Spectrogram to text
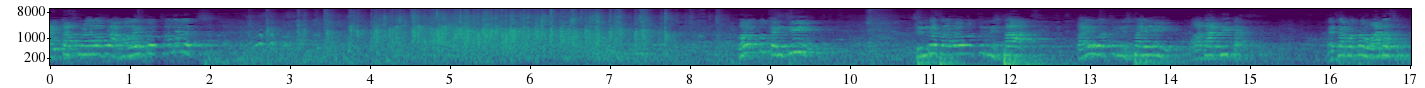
ऐकाच मिळाला तर आम्हालाही तो चालेलच. परंतु त्यांची शिंदे साहेबांवरची निष्ठा ताईवरची निष्ठा ही वादातीत आहे. याच्याबद्दल वादच नाही.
